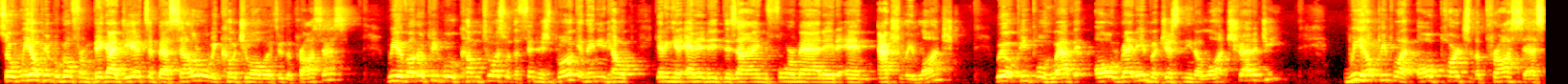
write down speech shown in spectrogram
So we help people go from big idea to bestseller where we coach you all the way through the process. We have other people who come to us with a finished book and they need help getting it edited, designed, formatted, and actually launched. We help people who have it already but just need a launch strategy. We help people at all parts of the process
